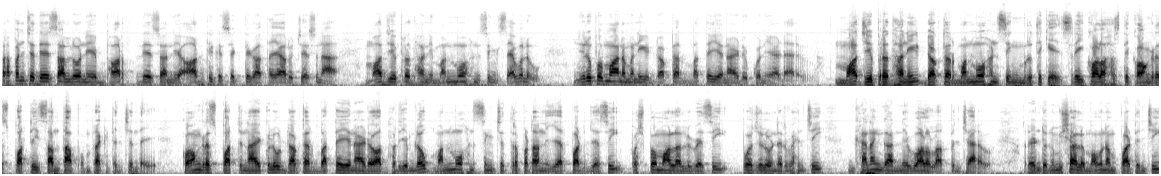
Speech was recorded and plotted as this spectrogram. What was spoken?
ప్రపంచ దేశాల్లోనే భారతదేశాన్ని ఆర్థిక శక్తిగా తయారు చేసిన మాజీ ప్రధాని మన్మోహన్ సింగ్ సేవలు నిరుపమానమని డాక్టర్ బత్తయ్య నాయుడు కొనియాడారు. మాజీ ప్రధాని డాక్టర్ మన్మోహన్ సింగ్ మృతికి శ్రీకాళహస్తి కాంగ్రెస్ పార్టీ సంతాపం ప్రకటించింది. కాంగ్రెస్ పార్టీ నాయకులు డాక్టర్ బత్తయ్య నాయుడు ఆధ్వర్యంలో మన్మోహన్ సింగ్ చిత్రపటాన్ని ఏర్పాటు చేసి పుష్పమాలలు వేసి పూజలు నిర్వహించి ఘనంగా నివాళులు అర్పించారు రెండు నిమిషాలు మౌనం పాటించి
